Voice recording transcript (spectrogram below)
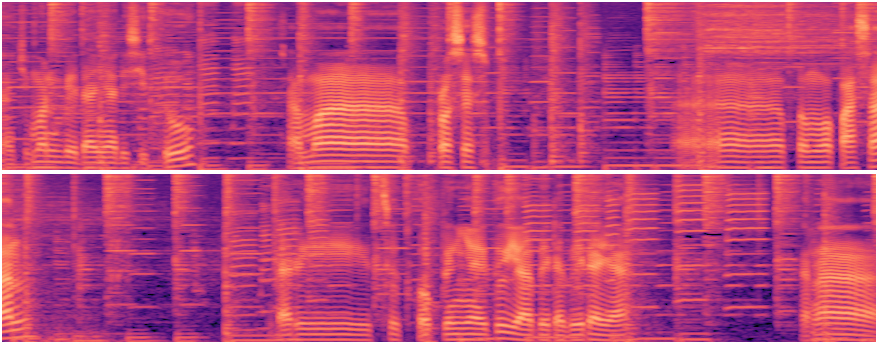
Nah, cuman bedanya di situ sama proses uh, dari sud koplingnya itu ya beda-beda ya. Karena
